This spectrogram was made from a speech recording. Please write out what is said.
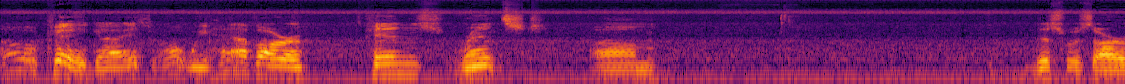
Okay guys well we have our pins rinsed. Um, this was our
